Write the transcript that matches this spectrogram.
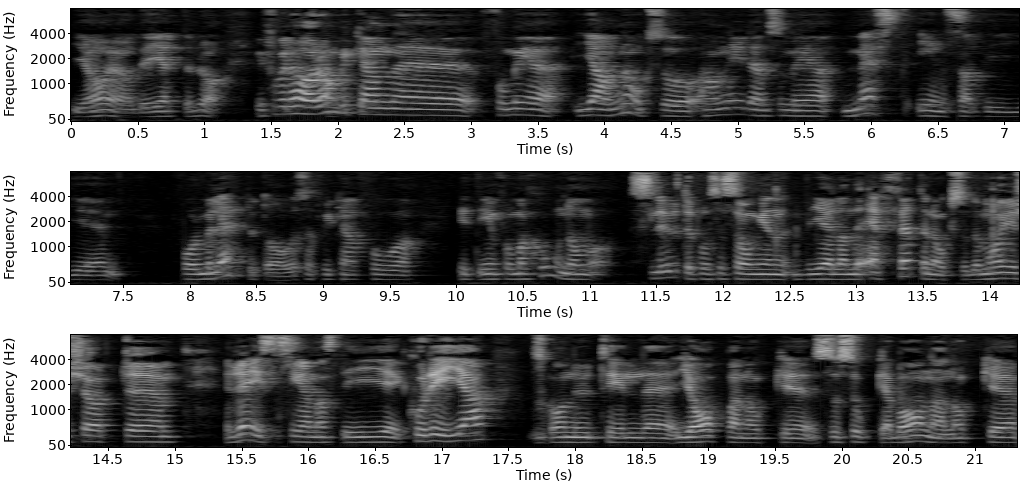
Ja, ja, det är jättebra. Vi får väl höra om vi kan eh, få med Janne också. Han är ju den som är mest insatt i eh, Formel 1 utav oss, så att vi kan få lite information om slutet på säsongen gällande F1 också. De har ju kört eh, race senast i Korea, ska nu till eh, Japan och eh, Suzuka-banan. Och, eh,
